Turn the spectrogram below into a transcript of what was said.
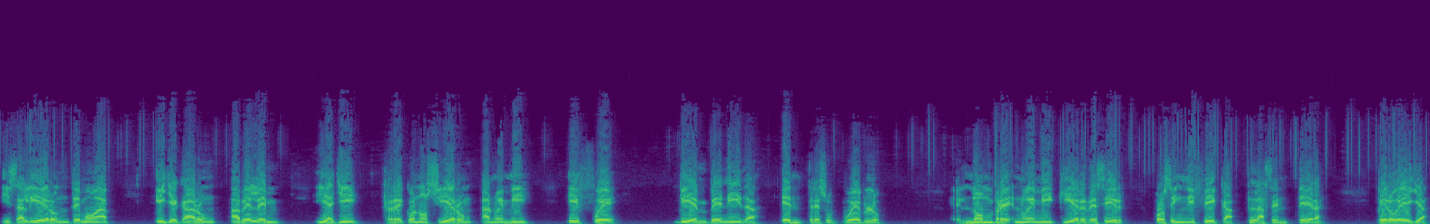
y salieron de Moab y llegaron a Belén y allí reconocieron a Noemí y fue bienvenida entre su pueblo. El nombre Noemí quiere decir o significa placentera, pero ella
